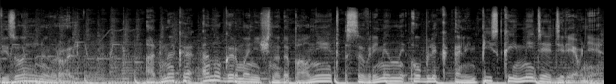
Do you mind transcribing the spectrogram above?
визуальную роль. Однако оно гармонично дополняет современный облик Олимпийской медиадеревни.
